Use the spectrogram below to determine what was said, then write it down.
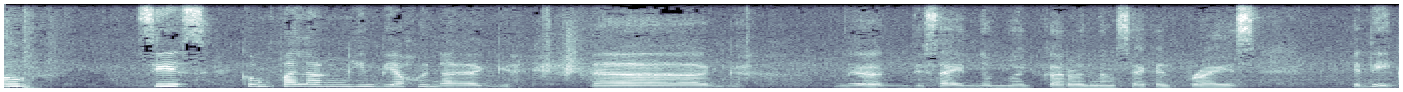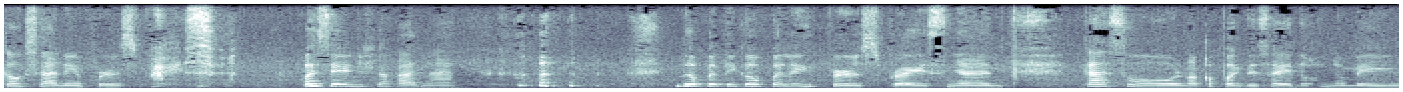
Oh, sis, kung palang hindi ako nag, nag, nag-decide na magkaroon ng second prize, edi ikaw sana yung first prize. Pasensya ka na. Dapat ikaw pala yung first prize niyan. Kaso, nakapag-decide ako na may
